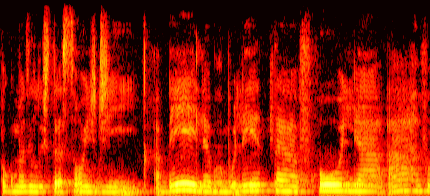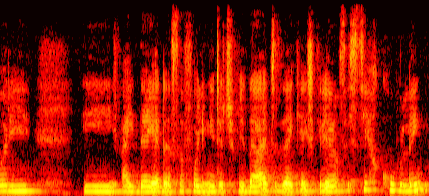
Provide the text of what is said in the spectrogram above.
algumas ilustrações de abelha, borboleta, folha, árvore. E a ideia dessa folhinha de atividades é que as crianças circulem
